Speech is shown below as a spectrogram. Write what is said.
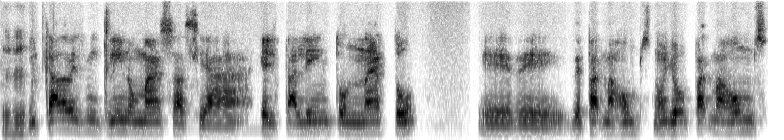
Uh -huh. Y cada vez me inclino más hacia el talento nato eh, de, de, Pat Mahomes. ¿no? Yo, Pat Mahomes,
